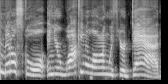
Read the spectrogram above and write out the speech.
in middle school and you're walking along with your dad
